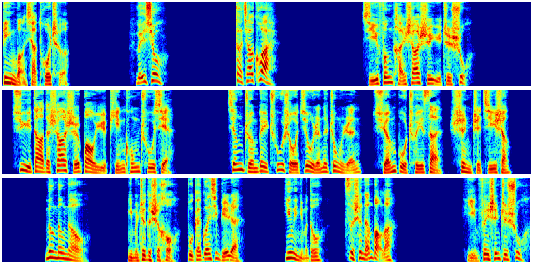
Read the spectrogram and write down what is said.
并往下拖扯。雷兄，大家快！疾风弹沙石雨之术。巨大的沙石暴雨凭空出现，将准备出手救人的众人全部吹散，甚至击伤。No no no！你们这个时候不该关心别人，因为你们都自身难保了。影分身之术。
